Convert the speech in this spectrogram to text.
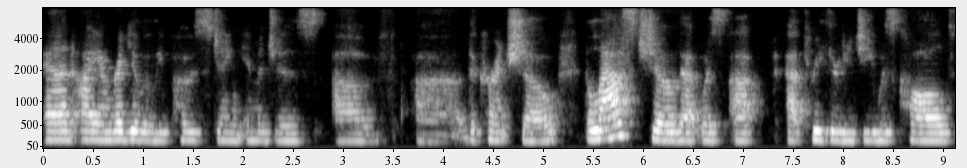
and I am regularly posting images of uh, the current show. The last show that was up at 330G was called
